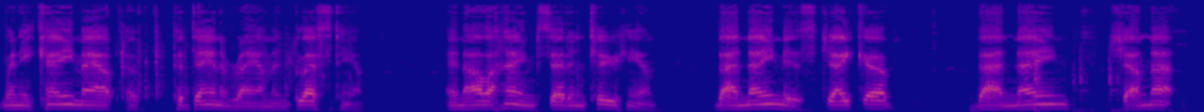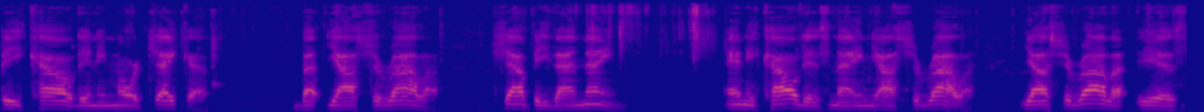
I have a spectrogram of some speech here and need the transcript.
when he came out of Padanaram and blessed him. And Elohim said unto him, Thy name is Jacob, thy name shall not be called any more Jacob, but Yasharallah shall be thy name. And he called his name Yasharallah. Yasharallah is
